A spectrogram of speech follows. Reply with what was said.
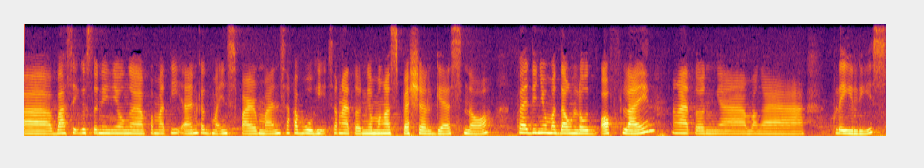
Ah, base gusto ninyo nga pamatian kag ma-inspire man sa kabuhi sa aton nga mga special guest no. Pwede nyo ma-download offline ang aton nga mga playlist.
